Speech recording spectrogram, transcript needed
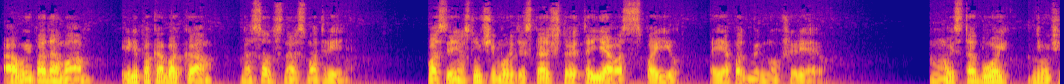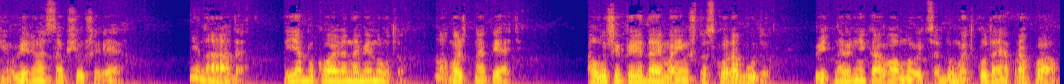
а вы по домам или по кабакам, на собственное усмотрение. В последнем случае можете сказать, что это я вас споил, а я подмигнул Ширяеву. «Мы с тобой», — не очень уверенно сообщил Ширяев. «Не надо. Я буквально на минуту ну, может, на пять. А лучше передай моим, что скоро буду, ведь наверняка волнуются, думают, куда я пропал.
